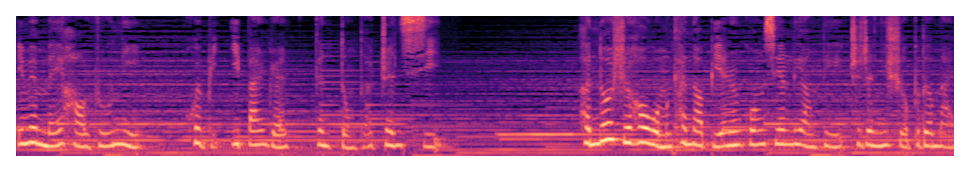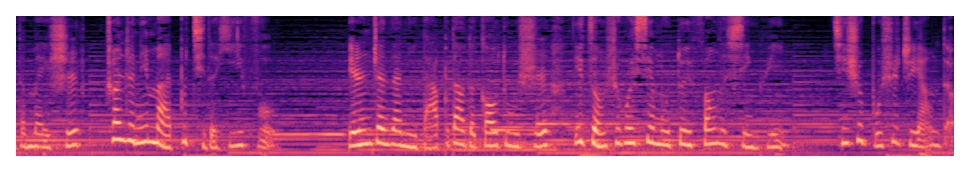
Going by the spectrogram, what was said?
因为美好如你，会比一般人更懂得珍惜。很多时候，我们看到别人光鲜亮丽，吃着你舍不得买的美食，穿着你买不起的衣服；别人站在你达不到的高度时，你总是会羡慕对方的幸运。其实不是这样的。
